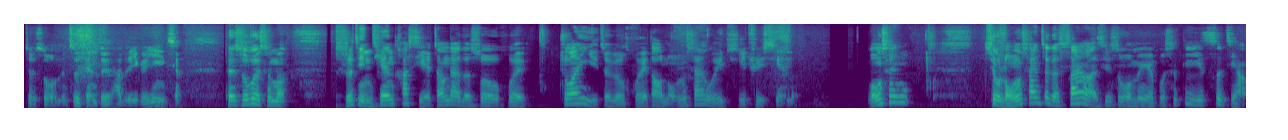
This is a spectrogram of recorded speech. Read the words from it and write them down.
这是我们之前对他的一个印象。但是为什么石景天他写张岱的时候会专以这个回到龙山为题去写呢？龙山。就龙山这个山啊，其实我们也不是第一次讲。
